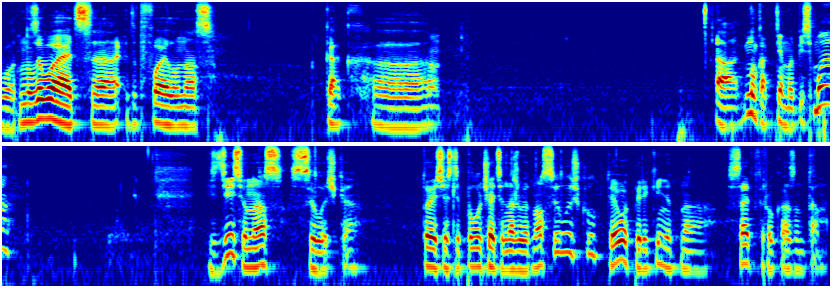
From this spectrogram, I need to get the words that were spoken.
Вот, называется этот файл у нас как, э, а, ну, как тема письма. Здесь у нас ссылочка. То есть, если получатель нажмет на ссылочку, то его перекинет на сайт, который указан там.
